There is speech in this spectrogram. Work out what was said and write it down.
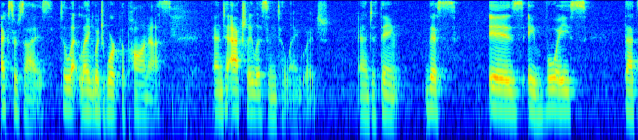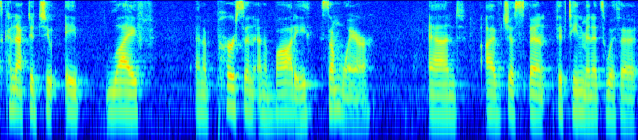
exercise to let language work upon us and to actually listen to language and to think this is a voice that's connected to a life and a person and a body somewhere and I've just spent 15 minutes with it.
